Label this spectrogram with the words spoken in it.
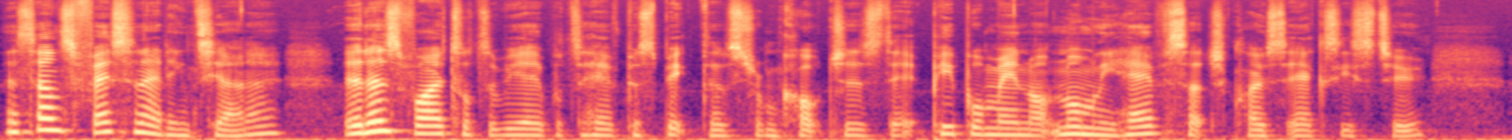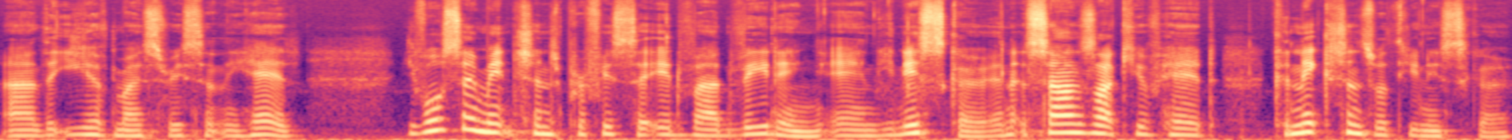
That sounds fascinating, Teanau. It is vital to be able to have perspectives from cultures that people may not normally have such close access to, uh, that you have most recently had. You've also mentioned Professor Edvard Hviding and UNESCO, and it sounds like you've had connections with UNESCO.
